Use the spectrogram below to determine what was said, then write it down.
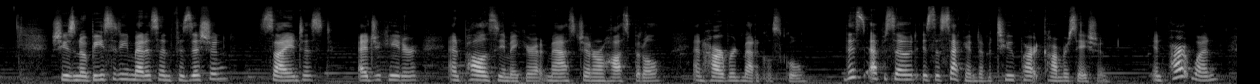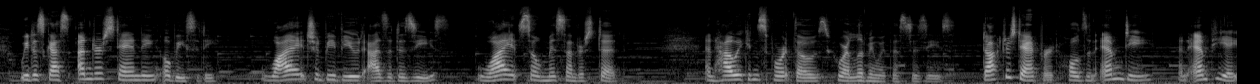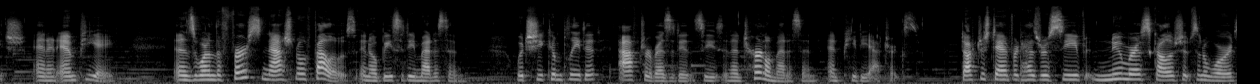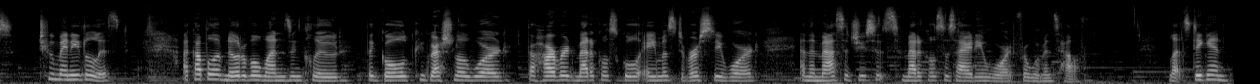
She is an obesity medicine physician, scientist, educator, and policymaker at Mass General Hospital and Harvard Medical School. This episode is the second of a two part conversation. In part one, we discuss understanding obesity, why it should be viewed as a disease, why it's so misunderstood, and how we can support those who are living with this disease. Dr. Stanford holds an MD, an MPH, and an MPA, and is one of the first national fellows in obesity medicine, which she completed after residencies in internal medicine and pediatrics. Dr. Stanford has received numerous scholarships and awards, too many to list. A couple of notable ones include the Gold Congressional Award, the Harvard Medical School Amos Diversity Award, and the Massachusetts Medical Society Award for Women's Health. Let's dig in.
